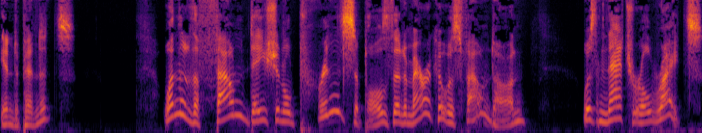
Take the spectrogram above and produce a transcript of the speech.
Independence? One of the foundational principles that America was founded on was natural rights.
